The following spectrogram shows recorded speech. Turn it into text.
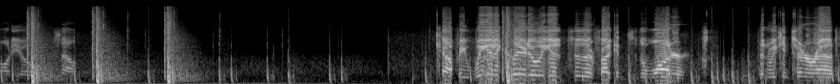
Audio south. Copy. We gotta clear till we get to the fucking to the water. Then we can turn around.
